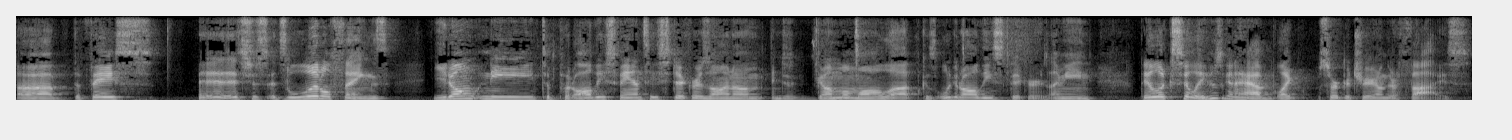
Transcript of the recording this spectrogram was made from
uh, the face, it's just, it's little things. You don't need to put all these fancy stickers on them and just gum them all up because look at all these stickers. I mean, they look silly. Who's going to have like circuitry on their thighs?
